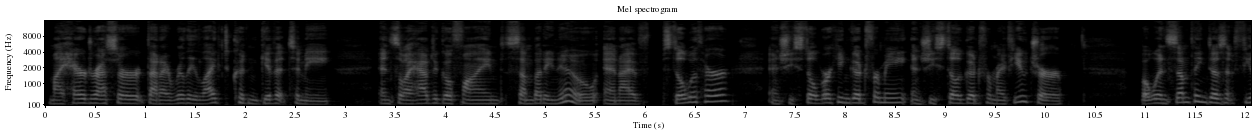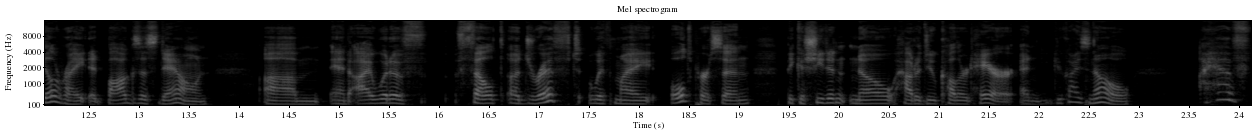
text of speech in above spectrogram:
my hairdresser that I really liked couldn't give it to me. And so I had to go find somebody new, and I've still with her, and she's still working good for me, and she's still good for my future. But when something doesn't feel right, it bogs us down. Um, and I would have felt adrift with my old person because she didn't know how to do colored hair. And you guys know I have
